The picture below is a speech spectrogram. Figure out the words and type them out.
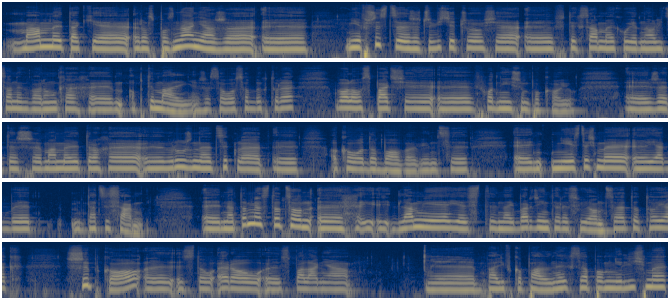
mamy takie rozpoznania, że y, nie wszyscy rzeczywiście czują się e, w tych samych ujednoliconych warunkach e, optymalnie, że są osoby, które wolą spać e, w chłodniejszym pokoju, że też mamy trochę różne cykle okołodobowe, więc nie jesteśmy jakby tacy sami. Natomiast to, co dla mnie jest najbardziej interesujące, to to, jak szybko z tą erą spalania paliw kopalnych, zapomnieliśmy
